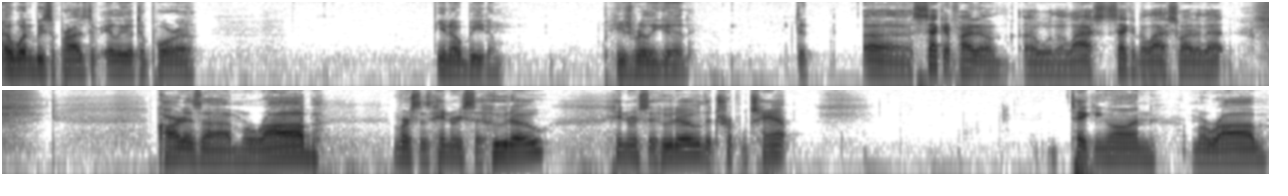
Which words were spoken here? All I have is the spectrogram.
I wouldn't be surprised if Ilya Topuria, you know, beat him. He's really good. The uh, second fight of uh, well, the last second to last fight of that Card is uh, Merab versus Henry Cejudo. Henry Cejudo, the triple champ, taking on Merab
